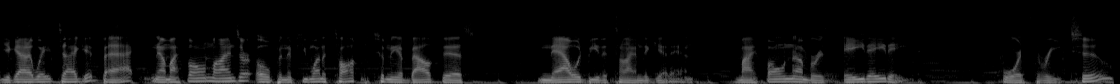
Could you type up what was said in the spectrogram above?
you got to wait till I get back. Now, my phone lines are open. If you want to talk to me about this, now would be the time to get in. My phone number is 888 432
